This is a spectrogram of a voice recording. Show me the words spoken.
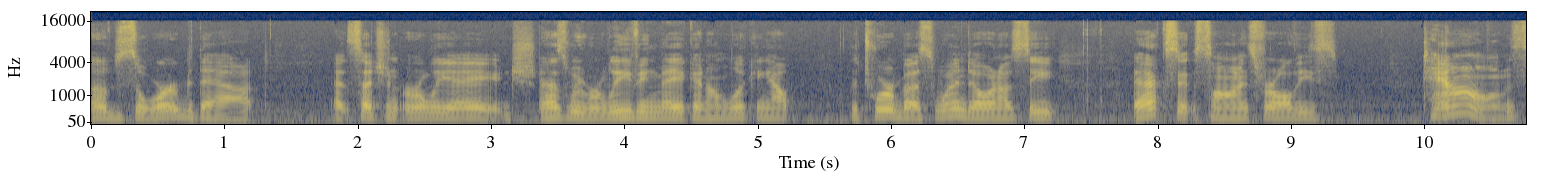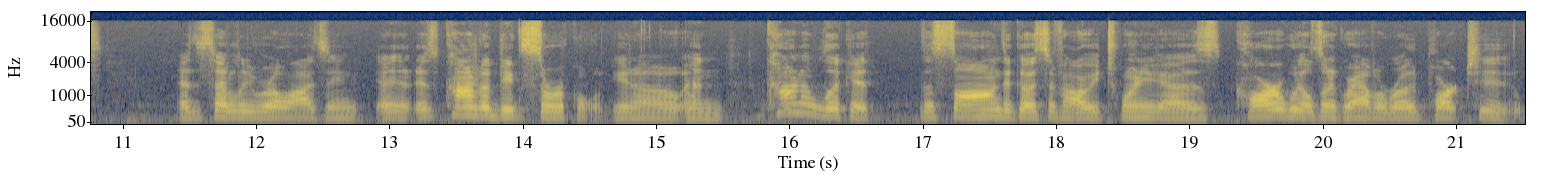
absorbed that at such an early age. As we were leaving Macon, I'm looking out the tour bus window and I see exit signs for all these towns and suddenly realizing it's kind of a big circle, you know, and kind of look at the song that goes to Highway 20 as Car Wheels on a Gravel Road Part 2.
